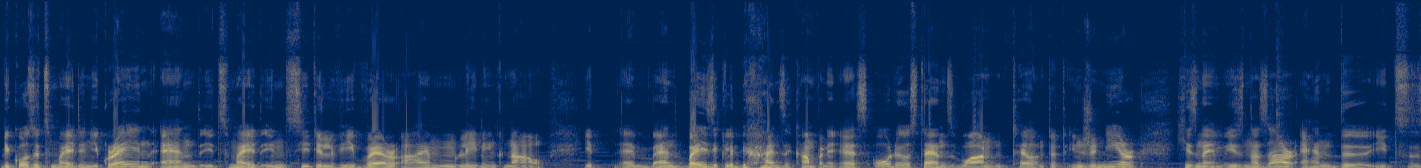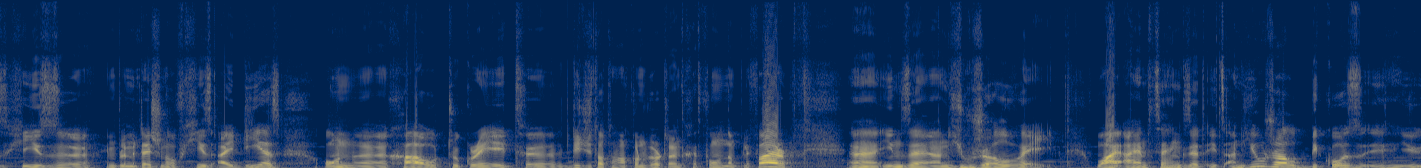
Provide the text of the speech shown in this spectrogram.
because it's made in Ukraine and it's made in city Lviv where I'm living now. It, um, and basically behind the company S Audio stands one talented engineer. His name is Nazar and uh, it's his uh, implementation of his ideas on uh, how to create digital converter and headphone amplifier in the unusual way. Why I am saying that it's unusual? Because you,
